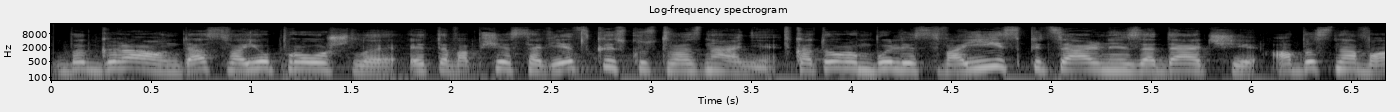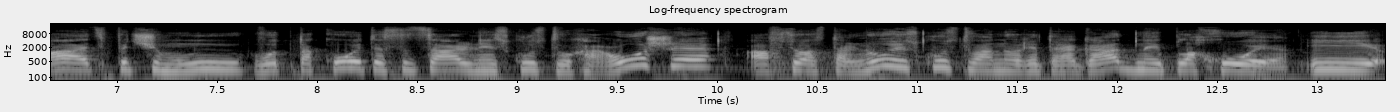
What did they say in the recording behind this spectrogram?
бэкграунд, да, свое прошлое. Это вообще советское искусствознание, в котором были свои специальные задачи обосновать, почему вот такое-то социальное искусство хорошее, а все остальное искусство, оно ретроградное и плохое. И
